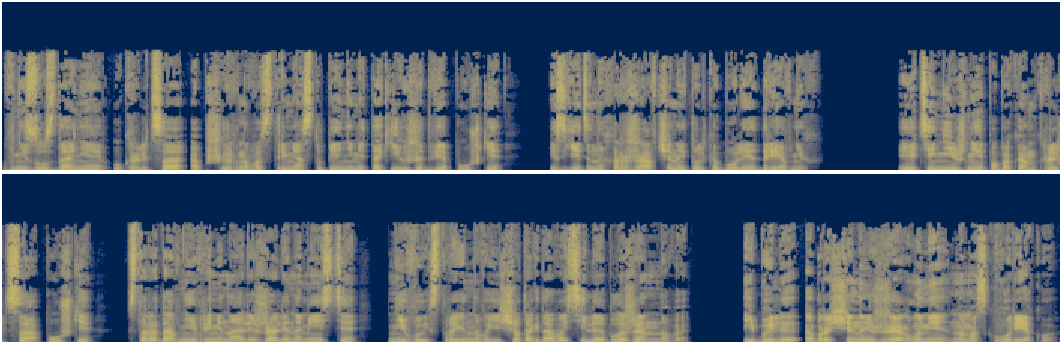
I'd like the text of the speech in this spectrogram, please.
Внизу здания у крыльца обширного с тремя ступенями таких же две пушки – изъеденных ржавчиной, только более древних. Эти нижние по бокам крыльца пушки в стародавние времена лежали на месте невыстроенного еще тогда Василия Блаженного и были обращены жерлами на Москву-реку.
